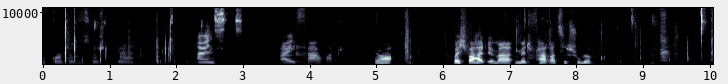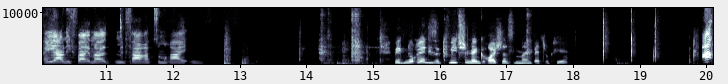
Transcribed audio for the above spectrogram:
Oh Gott, das ist voll schwer. Eins, drei Fahrrad. Ja. Weil ich fahre halt immer mit Fahrrad zur Schule. Ja, und ich war immer mit Fahrrad zum Reiten. Wir ignorieren diese quietschenden Geräusche. Das ist mein Bett, okay? Ah,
